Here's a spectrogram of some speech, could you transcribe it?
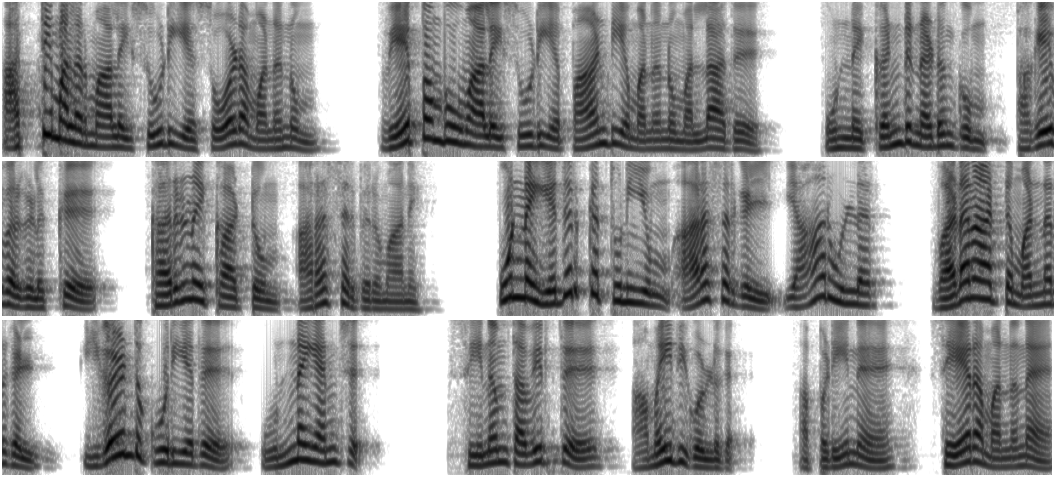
அத்திமலர் மாலை சூடிய சோழ மன்னனும் வேப்பம்பூ மாலை சூடிய பாண்டிய மன்னனும் அல்லாது உன்னை கண்டு நடுங்கும் பகைவர்களுக்கு கருணை காட்டும் அரசர் பெருமானே. உன்னை எதிர்க்க துணியும் அரசர்கள் யார் உள்ளர்? வடநாட்டு மன்னர்கள் இகழ்ந்து கூறியது உன்னை அன்று. சினம் தவிர்த்து அமைதி கொள்ளுக. அப்படின்னு சேர மன்னனை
